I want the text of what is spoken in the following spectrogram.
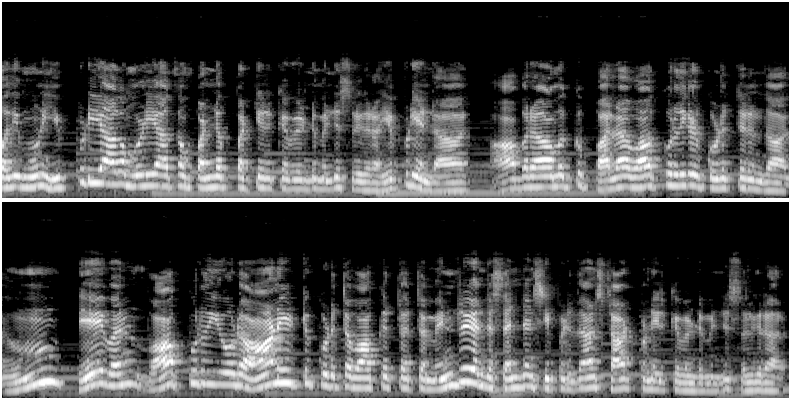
பதிமூணு இப்படியாக மொழியாக்கம் பண்ணப்பட்டிருக்க வேண்டும் என்று சொல்கிறார். எப்படி என்றால் ஆபராமுக்கு பல வாக்குறுதிகள் கொடுத்திருந்தாலும் தேவன் வாக்குறுதியோடு ஆணையிட்டு கொடுத்த வாக்கு தத்துவம் என்று அந்த சென்டென்ஸ் இப்படிதான் ஸ்டார்ட் பண்ணியிருக்க வேண்டும் என்று சொல்கிறார்.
